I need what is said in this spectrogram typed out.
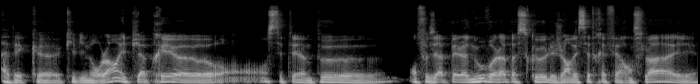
avec euh, Kevin Roland. Et puis après, euh, on, s'était un peu, euh, on faisait appel à nous, voilà, parce que les gens avaient cette référence-là, et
